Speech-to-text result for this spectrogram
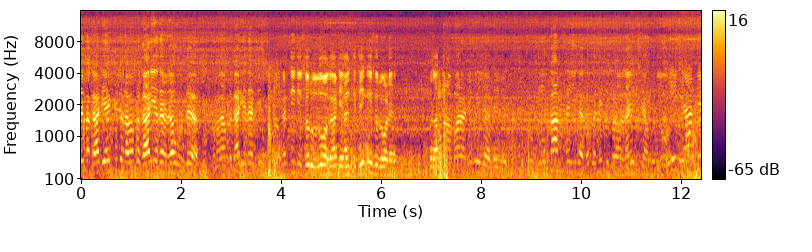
તમે ગાડી આપી દો ને, હવે આપણે ગાડી આધાર જવું છે. હવે આપણે ગાડી આધાર કરી દીધી, શરૂ. જો ગાડી હાલતી થઈ ગઈ છે રોડે રાતના બારા નીકળી જાય થઈ હું કામ થઈ ગયા ખબર નથી પણ હવે લાવી છે આપણે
